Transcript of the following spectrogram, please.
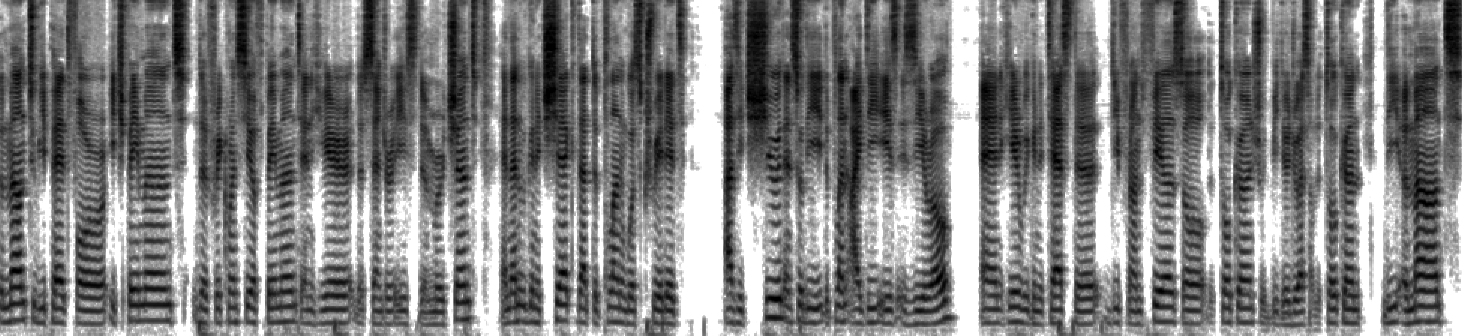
amount to be paid for each payment the frequency of payment and here the sender is the merchant. And then we're going to check that the plan was created as it should and so the the plan id is zero and here we're going to test the different fields. So the token should be the address of the token. The amount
